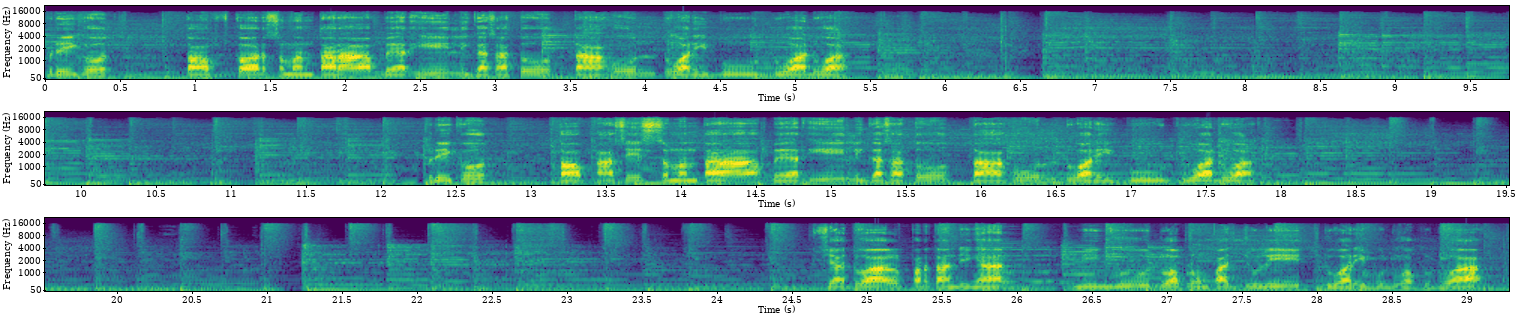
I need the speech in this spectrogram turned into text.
Berikut top skor sementara BRI Liga 1 tahun 2022. Berikut top assist sementara BRI Liga 1 tahun 2022. Jadwal pertandingan Minggu 24 Juli 2022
